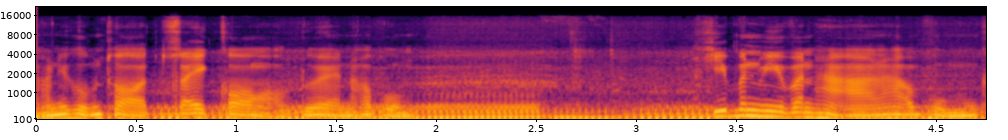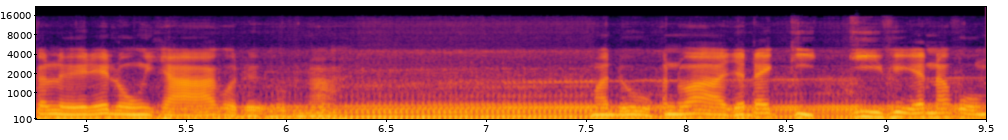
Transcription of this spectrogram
อันนี้ผมถอดไส้กรองออกด้วยนะครับผม คลิปมันมีปัญหานะครับผมก็เลยได้ลงช้ากว่าเดิมนะ มาดูกันว่าจะได้กี่ GPS นะครับผม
